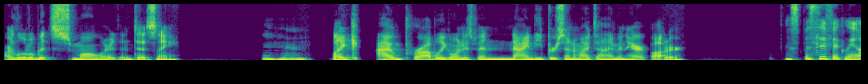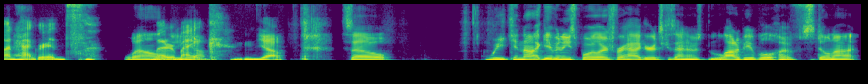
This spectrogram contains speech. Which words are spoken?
are a little bit smaller than Disney. hmm Like I'm probably going to spend 90% of my time in Harry Potter. Specifically on Hagrid's Well, motorbike. Yeah. yeah. So We cannot give any spoilers for Hagrid's because I know a lot of people have still not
